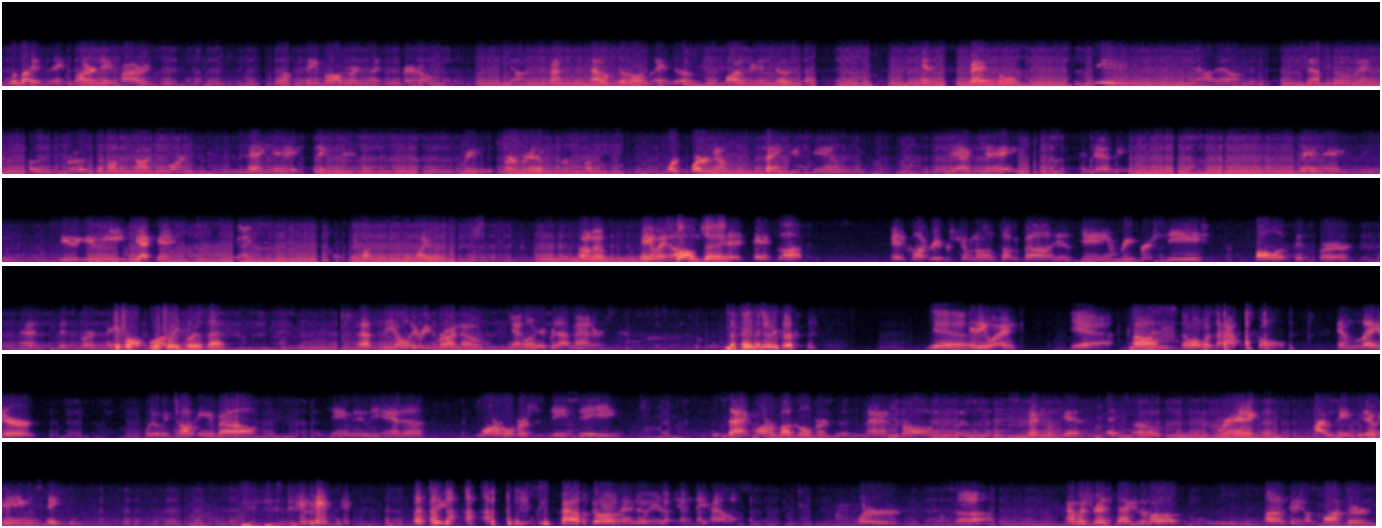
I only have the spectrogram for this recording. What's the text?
Would like to thank Modern Day Pirates, Wealth Paintball Merchandise and Apparel, you know, Ba- Battlefield Orlando, Bottom Green Shows, and special huge shout out to Battlefield Orlando, host Road Dog Josh Martin, aka Snake Man. Verbatim for fucking word for word now. Thank you, Kim, Jack K, and Desi. J A C Q U E, Jack K. I don't know. Anyway, um, Jay. Eight, eight o'clock. Eight o'clock. Reaper's coming on to talk about his game, Reaper Siege, Ball of Pittsburgh, at Pittsburgh Which, Paintball which Park. Reaper is that? That's the only Reaper I know. Yeah, the only Reaper that matters. The famous Reaper? Yeah. Anyway, Yeah, um, the one with the half skull. and later we'll be talking about a game in Indiana, Marvel versus DC, Zach Arbuckle versus Mad Frog with special guest XO Greg. I made video games Hastings. Let's see. Battlefield Orlando is in the house. Word. What's up? How much Red Stag is involved? Unofficial sponsor.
